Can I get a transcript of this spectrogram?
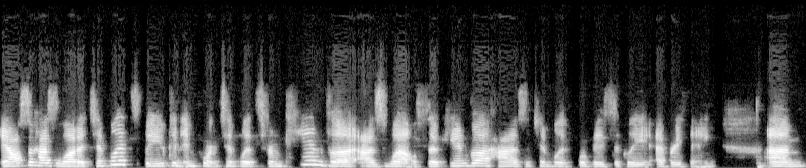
It also has a lot of templates, but you can import templates from Canva as well. So Canva has a template for basically everything. Um,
